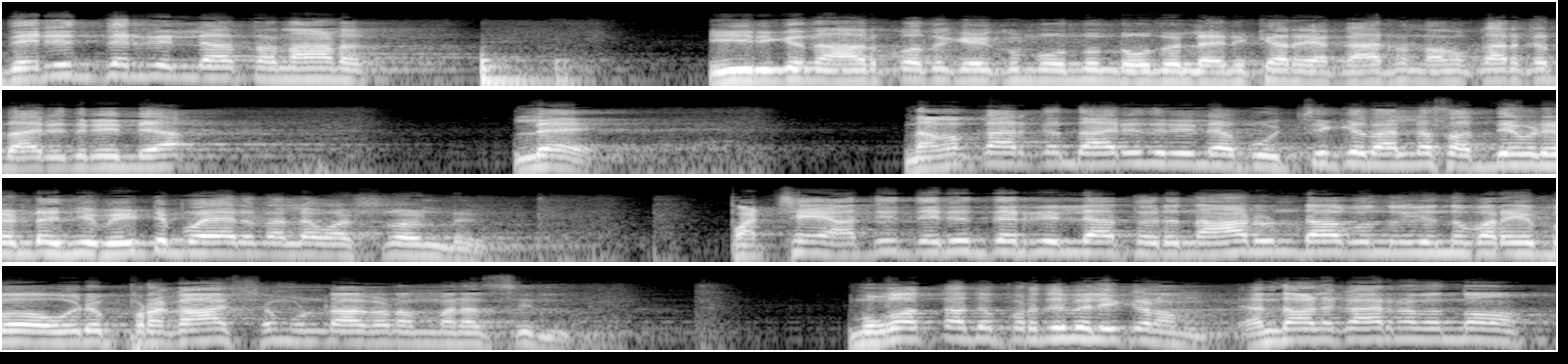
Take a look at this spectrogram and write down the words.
ദരിദ്രരില്ലാത്ത നാട്. ഈ ഇരിക്കുന്ന ആർക്കും അത് കേൾക്കുമ്പോൾ ഒന്നും തോന്നില്ല. എനിക്കറിയാം. കാരണം നമുക്കാർക്ക് ദാരിദ്ര്യമില്ല. അല്ലേ? നമുക്കാർക്കും ദാരിദ്ര്യമില്ല. അപ്പൊ ഉച്ചയ്ക്ക് നല്ല സദ്യ ഇവിടെ ഉണ്ട്. ഇനി വീട്ടിൽ പോയാലും നല്ല ഭക്ഷണമുണ്ട്. പക്ഷേ അതിദരിദ്രരില്ലാത്ത ഒരു നാടുണ്ടാകുന്നു എന്ന് പറയുമ്പോൾ ഒരു പ്രകാശം ഉണ്ടാകണം മനസ്സിൽ. മുഖത്ത് അത് പ്രതിഫലിക്കണം. എന്താണ് കാരണമെന്നോ?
